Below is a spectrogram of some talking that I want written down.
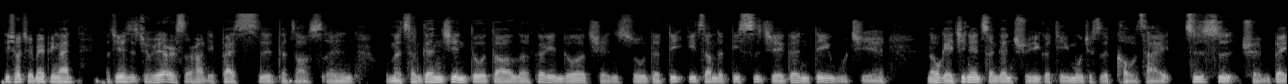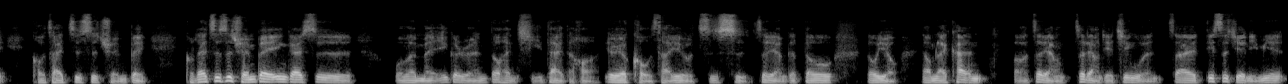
弟兄姐妹平安。今天是九月二十二号，礼拜四的早晨，我们曾跟进度到了哥林多前书的第一章的第四节跟第五节。那我给今天陈根取一个题目，就是口才知识全备。口才知识全备，口才知识全备，应该是。我们每一个人都很期待的哈，又有口才又有知识，这两个都都有。那我们来看，呃，这两这两节经文，在第四节里面，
